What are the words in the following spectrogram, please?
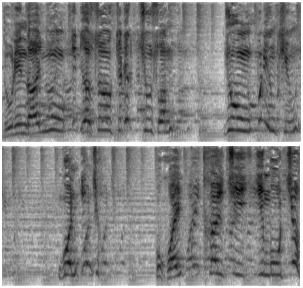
多年来，我一直所极力周旋，永不能平。原因就各怀对太子阴谋者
